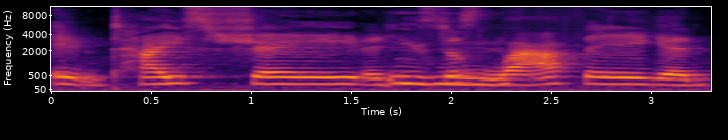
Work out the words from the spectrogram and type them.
entice Shane, and he's just laughing and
